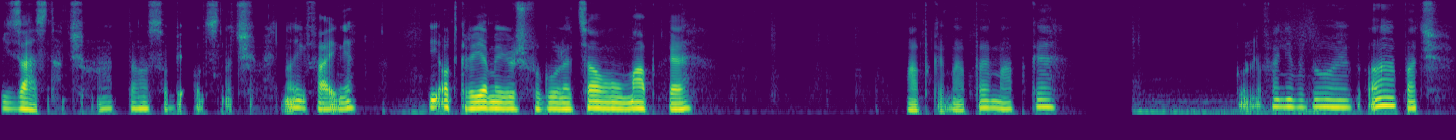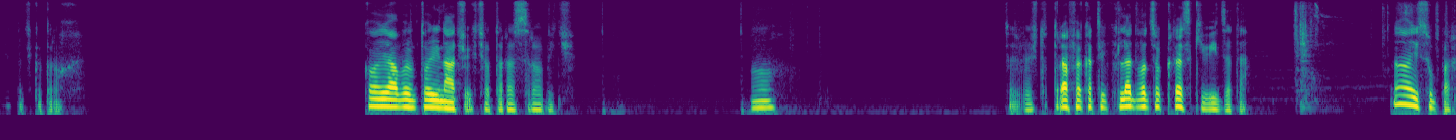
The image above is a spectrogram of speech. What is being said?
i zaznacz, a to sobie odznaczymy. No i fajnie. I odkryjemy już w ogóle całą mapkę. Mapkę, mapę, mapkę. Kurde, fajnie by było jakby... A, patrz, widać go trochę. Tylko ja bym to inaczej chciał teraz zrobić. No. Coś weź tu trafia, a tych ledwo co kreski widzę te. No i super.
